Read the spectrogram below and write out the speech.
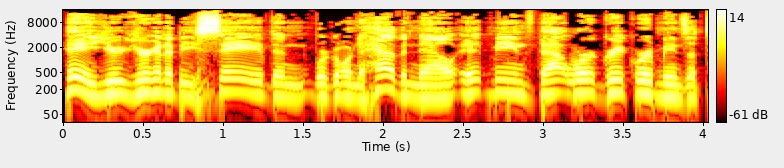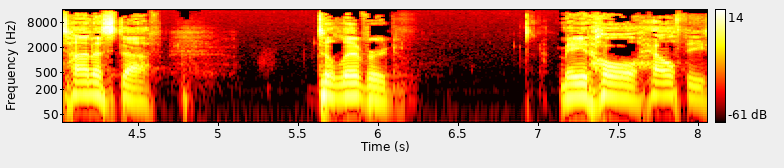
hey, you're, you're going to be saved and we're going to heaven now. It means that word, Greek word means a ton of stuff. Delivered, made whole, healthy,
